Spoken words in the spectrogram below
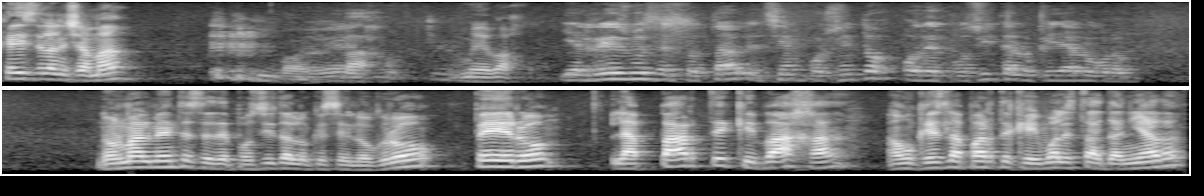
¿Qué dice la Neshama? Bajo. Muy bajo. ¿Y el riesgo es el total, el 100%, o deposita lo que ya logró? Normalmente se deposita lo que se logró, pero la parte que baja, aunque es la parte que igual está dañada,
